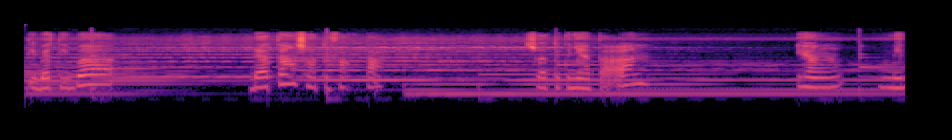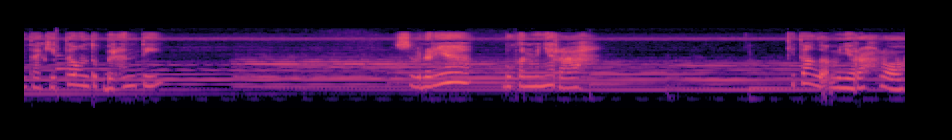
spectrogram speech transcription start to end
tiba-tiba datang suatu fakta, suatu kenyataan yang meminta kita untuk berhenti. Sebenarnya bukan menyerah. Kita nggak menyerah loh.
